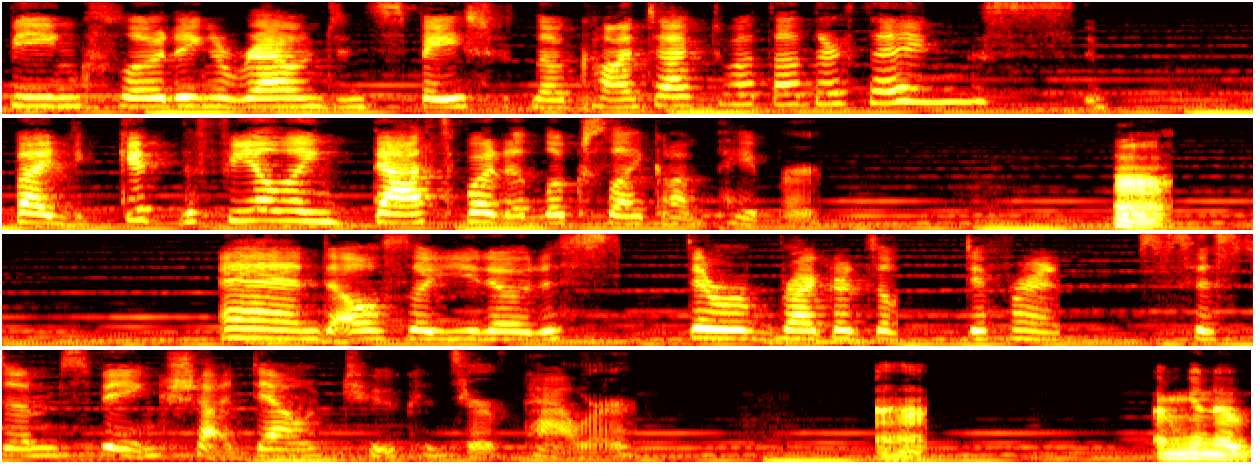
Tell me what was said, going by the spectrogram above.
being floating around in space with no contact with other things, but you get the feeling that's what it looks like on paper. Huh. And also, you notice there were records of different systems being shut down to conserve power. Uh-huh. I'm gonna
